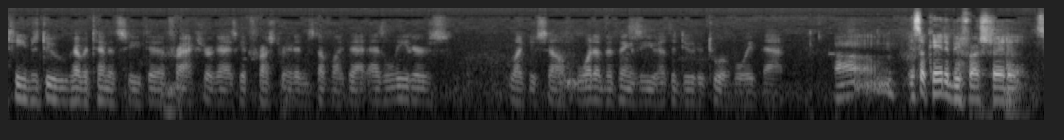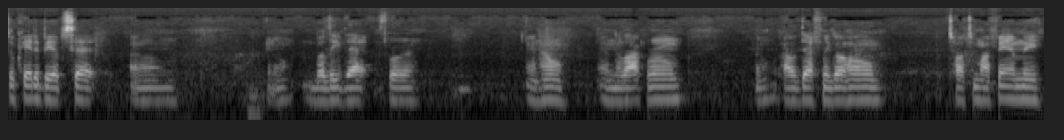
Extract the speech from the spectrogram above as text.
teams do have a tendency to fracture guys, get frustrated and stuff like that. As leaders like yourself, what are the things that you have to do to, to avoid that? Um, it's okay to be frustrated. It's okay to be upset. Um, you know, believe that for and home in the locker room. You know, I would definitely go home, talk to my family,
